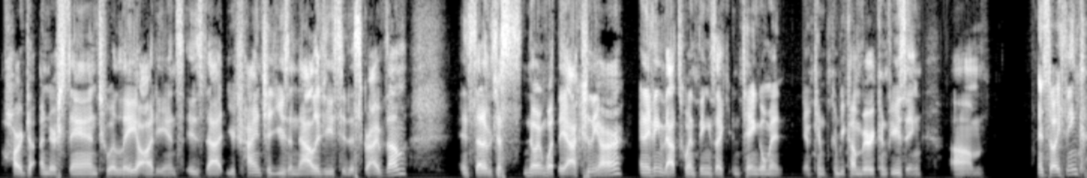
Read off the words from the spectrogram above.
hard to understand to a lay audience is that you're trying to use analogies to describe them instead of just knowing what they actually are. And I think that's when things like entanglement you know, can, can become very confusing. Um, and so I think,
